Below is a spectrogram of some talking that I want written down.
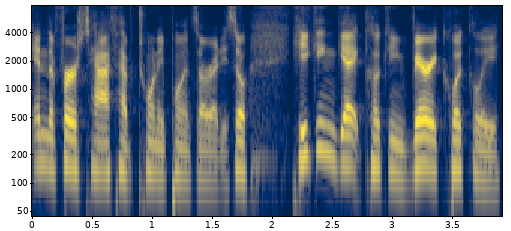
in the first half, have 20 points already. So he can get cooking very quickly.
